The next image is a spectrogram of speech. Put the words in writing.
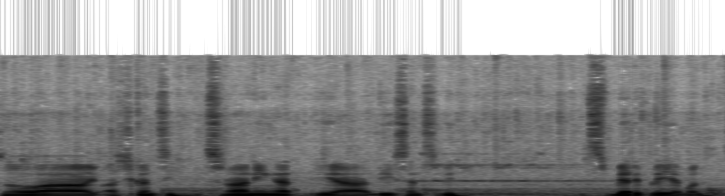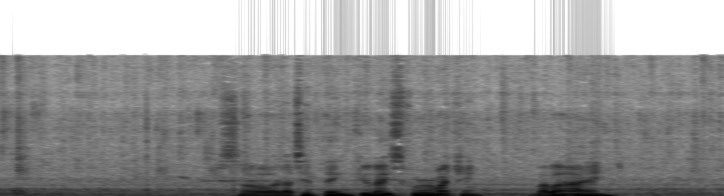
So uh, as you can see it's running at a decent speed. It's very playable. So that's it. Thank you guys for watching. Bye bye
